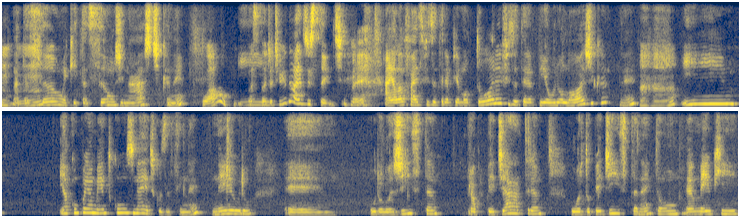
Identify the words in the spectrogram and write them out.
Uhum. natação, equitação, ginástica, né? Uau, E- bastante atividade. Bastante. É. Aí ela faz fisioterapia motora, fisioterapia urológica, né? Aham. E, e acompanhamento com os médicos, assim, né? Neuro, é, urologista, próprio pediatra, o ortopedista, né? Então é meio que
